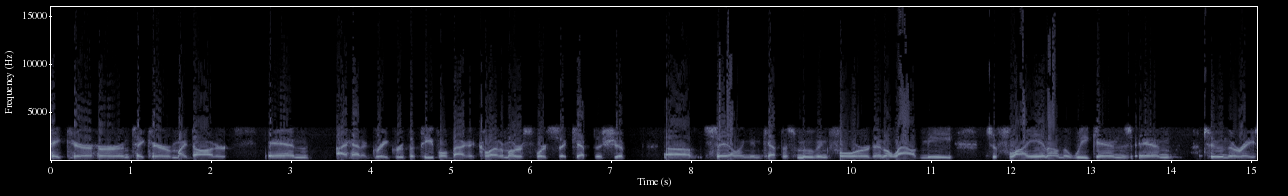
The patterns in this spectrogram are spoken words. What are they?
take care of her and take care of my daughter. And I had a great group of people back at Kalitta Motorsports that kept the ship uh, sailing and kept us moving forward and allowed me to fly in on the weekends and tune the race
